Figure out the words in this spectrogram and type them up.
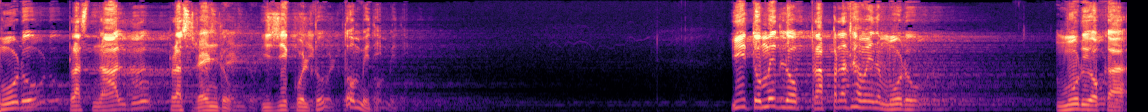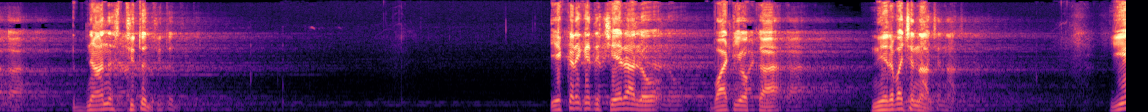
మూడు ప్లస్ నాలుగు ప్లస్ రెండు ఈజ్ ఈక్వల్ టు తొమ్మిది. ఈ తొమ్మిదిలో ప్రప్రథమైన మూడు మూడు యొక్క జ్ఞానస్థితులు ఎక్కడికైతే చేరాలో వాటి యొక్క నిర్వచనాలు. ఏ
